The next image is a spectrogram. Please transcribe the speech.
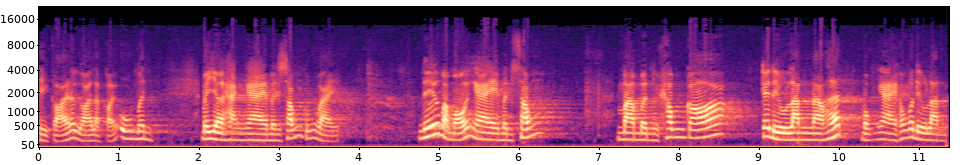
thì cõi đó gọi là cõi u minh. Bây giờ hàng ngày mình sống cũng vậy nếu mà mỗi ngày mình sống mà mình không có cái điều lành nào hết, một ngày không có điều lành,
